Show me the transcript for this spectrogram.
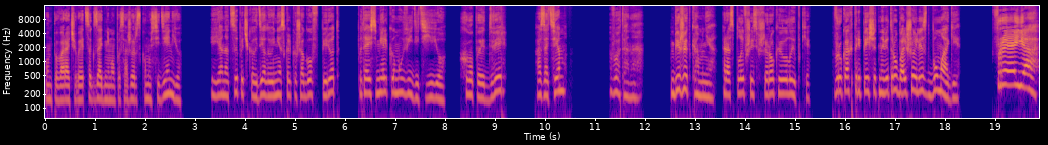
Он поворачивается к заднему пассажирскому сиденью, и я на цыпочках делаю несколько шагов вперед, пытаясь мельком увидеть ее. Хлопает дверь, а затем... Вот она. Бежит ко мне, расплывшись в широкой улыбке. В руках трепещет на ветру большой лист бумаги. «Фрея!»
